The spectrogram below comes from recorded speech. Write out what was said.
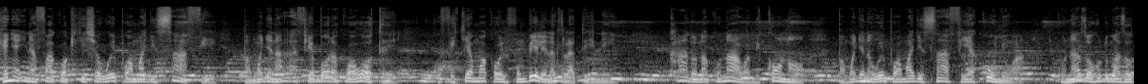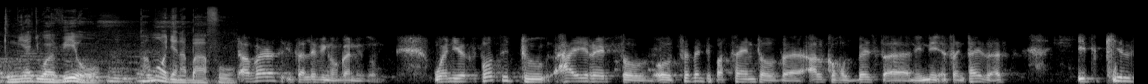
Kenya inafaa kuhakikisha uwepo wa maji safi pamoja na afya bora kwa wote kufikia mwaka wa 2030. Kando na kunawa mikono pamoja na uwepo wa maji safi ya kunywa, kunazo huduma za utumiaji wa vyoo pamoja na bafu. a virus is a living organism. When you expose it to high rates of of 70% of uh, alcohol-based uh, sanitizers, it kills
